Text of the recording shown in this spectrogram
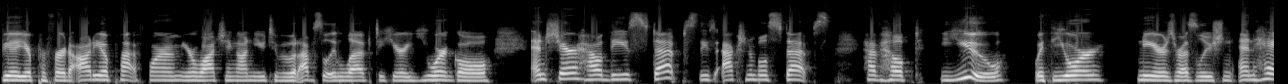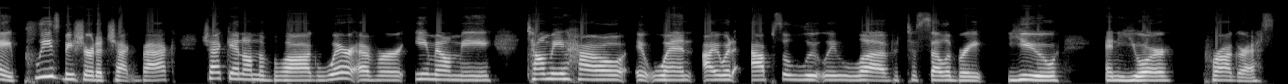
via your preferred audio platform you're watching on YouTube. I would absolutely love to hear your goal and share how these steps, these actionable steps, have helped you with your New Year's resolution. And hey, please be sure to check back, check in on the blog, wherever, email me, tell me how it went. I would absolutely love to celebrate you and your progress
